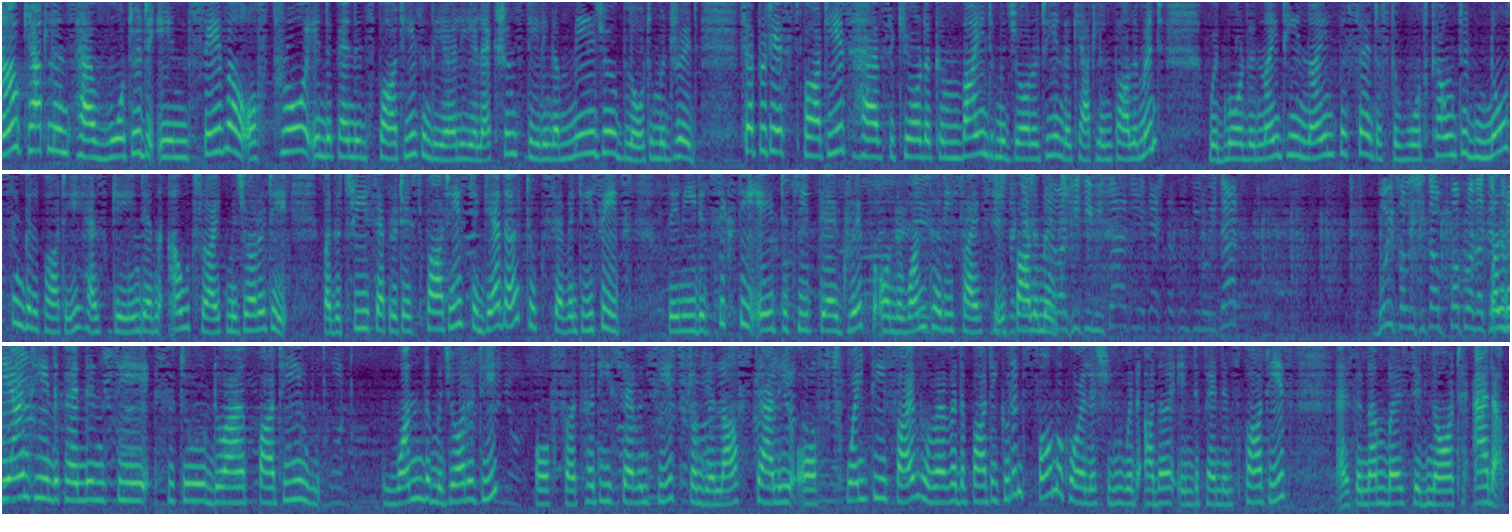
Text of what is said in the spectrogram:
Now, Catalans have voted in favor of pro-independence parties in the early elections, dealing a major blow to Madrid. Separatist parties have secured a combined majority in the Catalan parliament. With more than 99% of the vote counted, no single party has gained an outright majority. But the three separatist parties together took 70 seats. They needed 68 to keep their grip on the 135-seat parliament. Vull felicitar el poble de Well, the Catalunya. anti-independence Ciudadanos party won the majority of uh, 37 seats from their last tally of 25. However, the party couldn't form a coalition with other independence parties as the numbers did not add up.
